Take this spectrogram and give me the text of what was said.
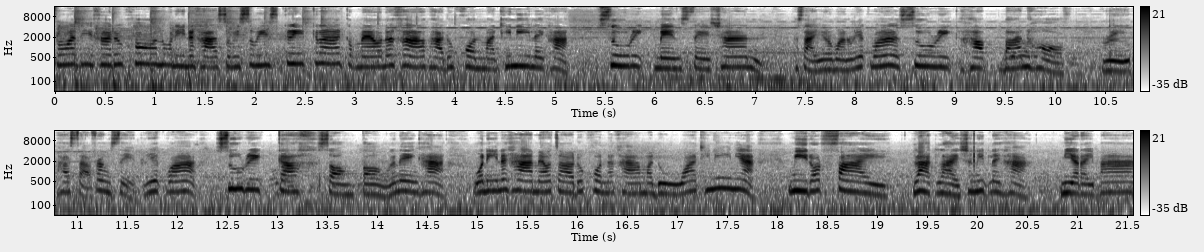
สวัสดีค่ะทุกคนวันนี้นะคะสวิสสวิสกรีดกราดกับแมวนะคะพาทุกคนมาที่นี่เลยค่ะซูริกเมนสเตชันภาษาเยอรมันเรียกว่าซูริกฮับบานฮอฟ หรือภาษาฝรั่งเศสเรียกว่าซูริกาซองตองนั่นเองค่ะ วันนี้นะคะแมวจะเอาทุกคนนะคะมาดูว่าที่นี่เนี่ยมีรถไฟหลากหลายชนิดเลยค่ะมีอะไรบ้าง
